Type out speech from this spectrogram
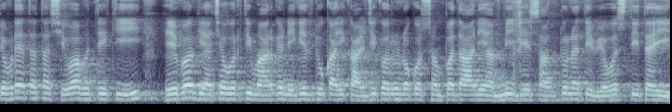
तेवढ्यात आता शिवा म्हणते की हे बघ याच्यावरती मार्ग निघेल तू काही काळजी करू नको संपदा आणि आम्ही जे सांगतो ना ते व्यवस्थित आहे.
